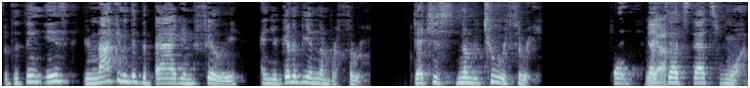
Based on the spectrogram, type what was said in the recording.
But the thing is, you're not going to get the bag in Philly, and you're going to be a number three. That's just number two or three. That, that's, Yeah. that's that's one.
